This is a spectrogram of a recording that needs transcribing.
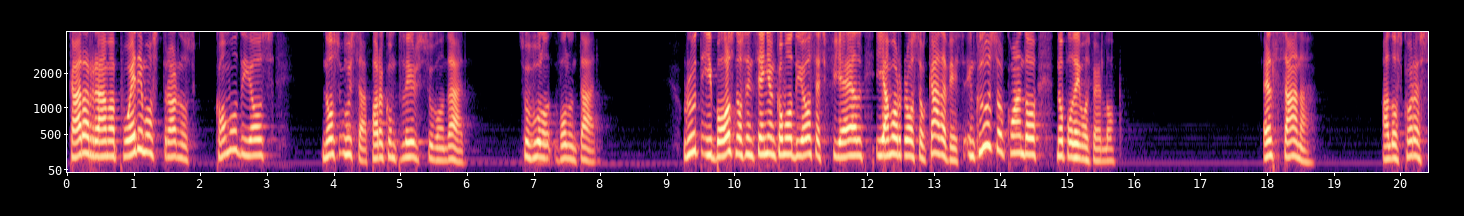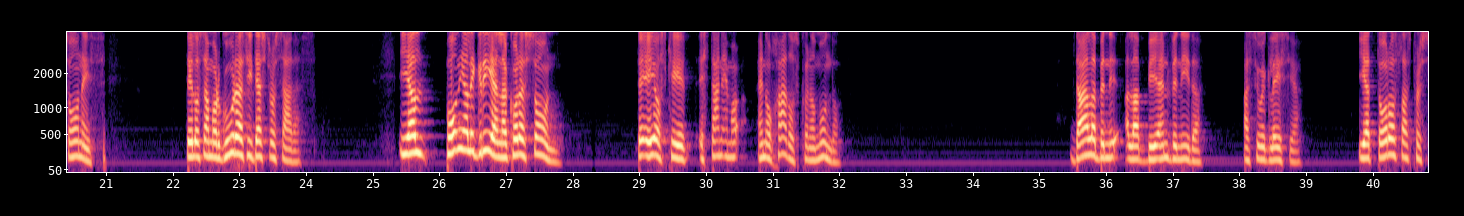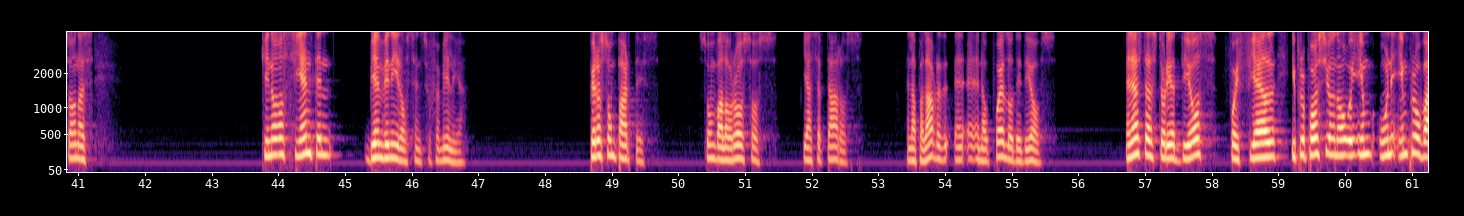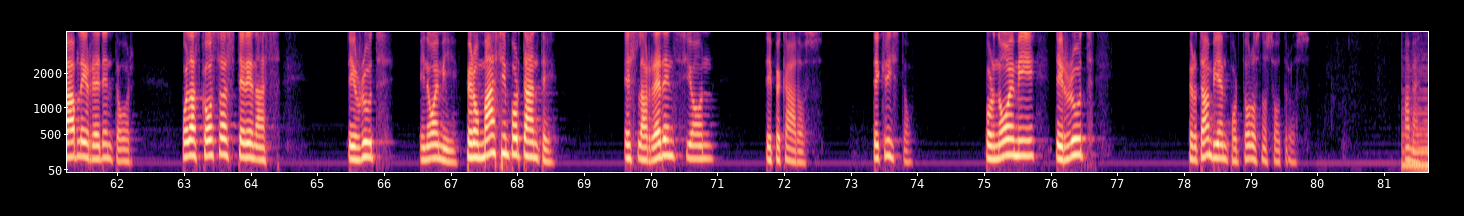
Cada rama puede mostrarnos cómo Dios nos usa para cumplir su bondad, su voluntad. Ruth y vos nos enseñan cómo Dios es fiel y amoroso cada vez, incluso cuando no podemos verlo. Él sana a los corazones de las amarguras y destrozadas. Y Él pone alegría en el corazón de ellos que están enojados con el mundo. Da la, bienvenida a su iglesia y a todas las personas que no sienten bienvenidos en su familia. Pero son partes, son valorosos y aceptados en la palabra, en el pueblo de Dios. En esta historia Dios fue fiel y proporcionó un improbable redentor por las cosas terrenas de Ruth y Noemi. Pero más importante es la redención de pecados de Cristo. Por Noemi, de Ruth, pero también por todos nosotros. Amén.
